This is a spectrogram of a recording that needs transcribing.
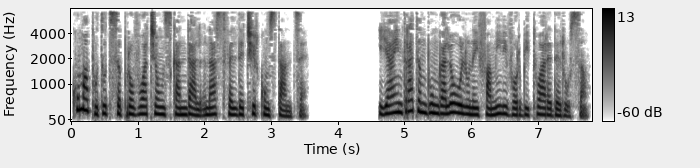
Cum a putut să provoace un scandal în astfel de circumstanțe? Ea a intrat în bungaloul unei familii vorbitoare de rusă.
